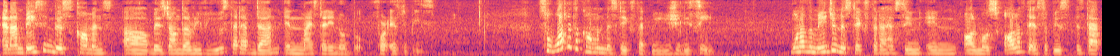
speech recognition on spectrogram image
And I'm basing these comments uh, based on the reviews that I've done in my study notebook for SOPs. So what are the common mistakes that we usually see? One of the major mistakes that I have seen in almost all of the SOPs is that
